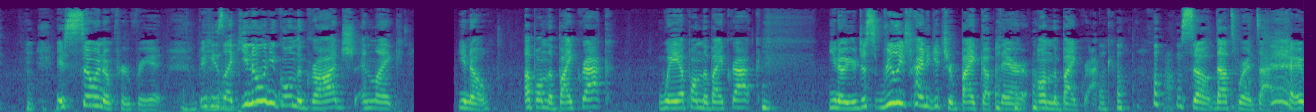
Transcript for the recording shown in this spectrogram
is so inappropriate, but he's like, you know, when you go in the garage and, like, you know, up on the bike rack, way up on the bike rack, you know, you're just really trying to get your bike up there on the bike rack. So that's where it's at, okay?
